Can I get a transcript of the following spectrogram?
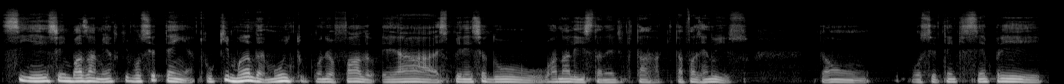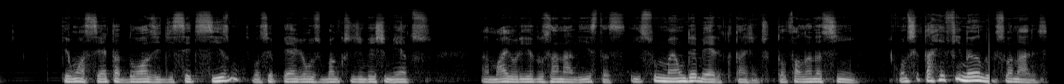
ciência e embasamento que você tenha. O que manda muito, quando eu falo, é a experiência do analista, né, de que está que tá fazendo isso. Então, você tem que sempre ter uma certa dose de ceticismo. Você pega os bancos de investimentos, a maioria dos analistas, isso não é um demérito, tá, gente? Estou falando assim, quando você está refinando a sua análise.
